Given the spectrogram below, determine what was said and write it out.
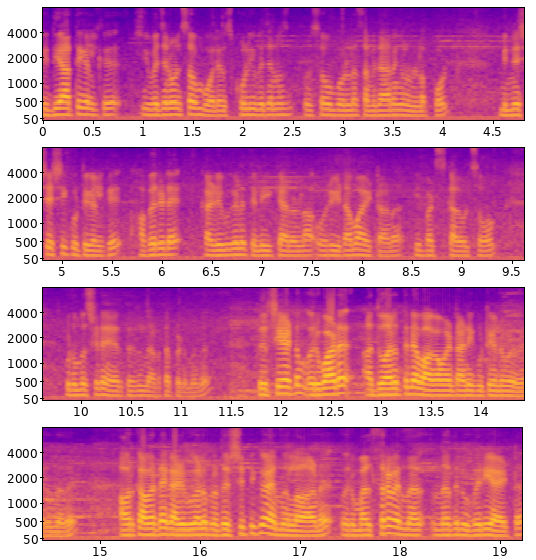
വിദ്യാർത്ഥികൾക്ക് യുവജനോത്സവം പോലെ സ്കൂൾ യുവജനോത്സവം പോലുള്ള സംവിധാനങ്ങൾ ഉള്ളപ്പോൾ ഭിന്നശേഷി കുട്ടികൾക്ക് അവരുടെ കഴിവുകൾ തെളിയിക്കാനുള്ള ഒരു ഇടമായിട്ടാണ് ഈ ബഡ്സ് കലോത്സവം കുടുംബശ്രീയുടെ നേതൃത്വത്തിൽ നടത്തപ്പെടുന്നത്. തീർച്ചയായിട്ടും ഒരുപാട് അധ്വാനത്തിന്റെ ഭാഗമായിട്ടാണ് ഈ കുട്ടികൾ വരുന്നത്. അവർക്ക് അവരുടെ കഴിവുകൾ പ്രദർശിപ്പിക്കുക എന്നുള്ളതാണ് ഒരു മത്സരം എന്ന എന്നതിലുപരിയായിട്ട്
